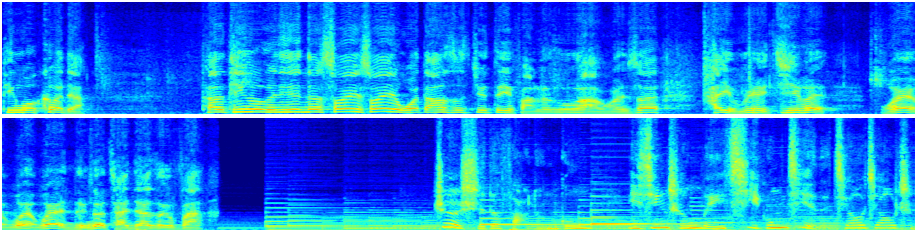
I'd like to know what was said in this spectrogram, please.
听过课的。他说听过那所以所以我当时就对法轮功啊，我说还有没有机会，我也我也我也能够参加这个班。这时的法轮功已经成为气功界的佼佼者。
